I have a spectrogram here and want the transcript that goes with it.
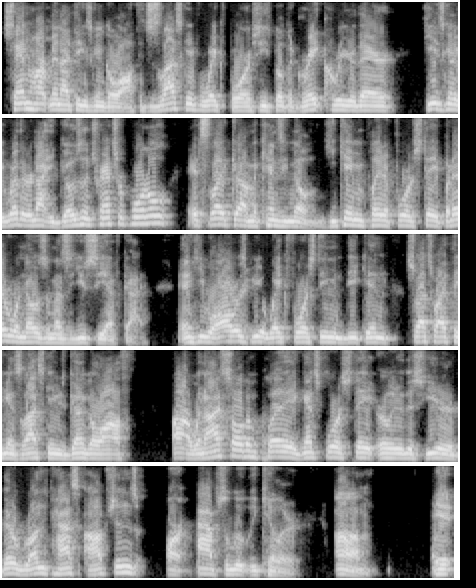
Sam Hartman, I think, is going to go off. It's his last game for Wake Forest. He's built a great career there. He's going to, whether or not he goes in the transfer portal, it's like uh, McKenzie Milton. He came and played at Florida State, but everyone knows him as a UCF guy. And he will always be a Wake Forest Demon Deacon. So that's why I think his last game he's going to go off. Uh, when I saw them play against Florida State earlier this year, their run pass options are absolutely killer. Um, it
